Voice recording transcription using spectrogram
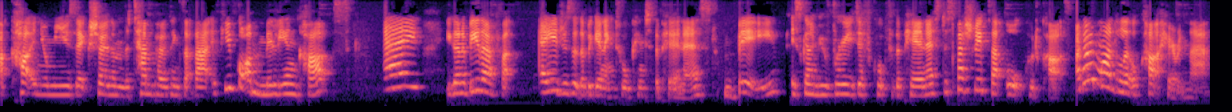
a cut in your music, show them the tempo and things like that. If you've got a million cuts, A, you're gonna be there for ages at the beginning talking to the pianist. B, it's going to be really difficult for the pianist, especially if they're awkward cuts. I don't mind a little cut here and there.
